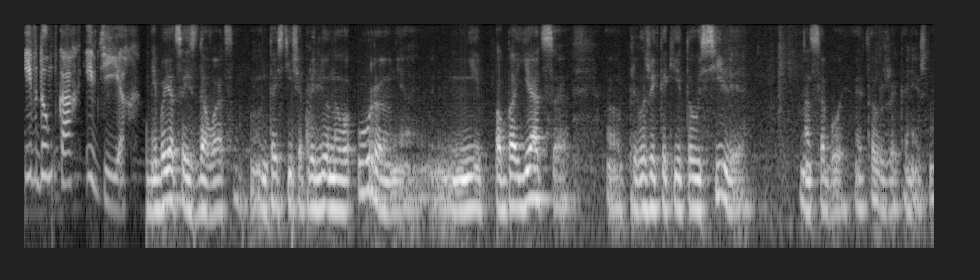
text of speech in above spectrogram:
і в думках, і в діях. не бояться издаваться, достичь определенного уровня, не побояться э, приложить какие-то усилия над собой. Это уже, конечно,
